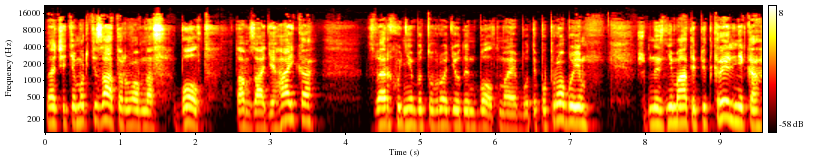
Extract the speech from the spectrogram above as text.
Значить, амортизатор у нас болт, там ззаді гайка. Зверху нібито вроді один болт має бути. Попробуємо, щоб не знімати підкрильника.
